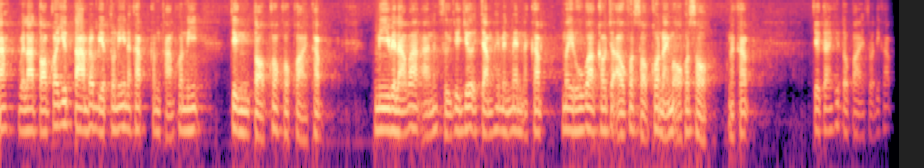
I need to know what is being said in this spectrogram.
นะเวลาตอบก็ยึดตามระเบียบตัวนี้นะครับคำถามข้อนี้จึงตอบข้อขอควายครับ มีเวลาว่างอ่านหนังสือเยอะๆจำให้แม่นๆนะครับ ไม่รู้ว่าเขาจะเอาข้อสอบข้อไหนมาออกข้อสอบนะครับ เจอกันคลิปต่อไปสวัสดีครับ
